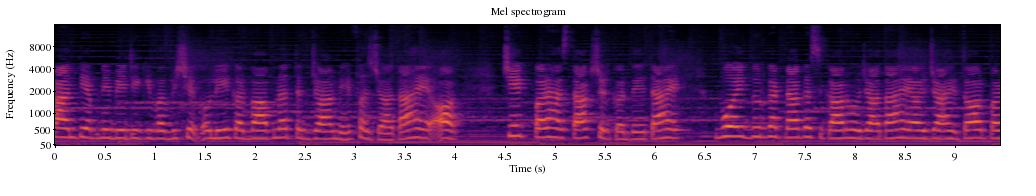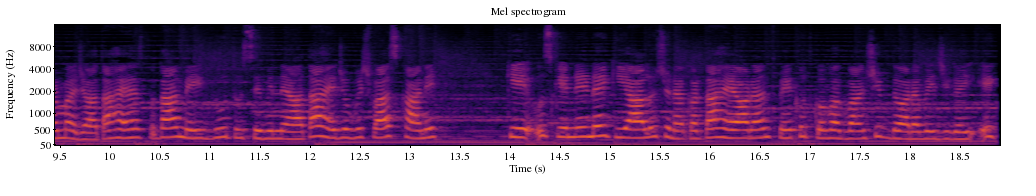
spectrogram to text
कांति अपने बेटे के भविष्य को लेकर भावना तक जाल में फंस जाता है और चेक पर हस्ताक्षर कर देता है। वो एक दुर्घटना का शिकार हो जाता है और ज़ाहिर तौर पर मर जाता है। अस्पताल में एक दूत उससे मिलने आता है, जो विश्वास खाने के उसके निर्णय की आलोचना करता है और अंत में खुद को भगवान शिव द्वारा भेजी गई एक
